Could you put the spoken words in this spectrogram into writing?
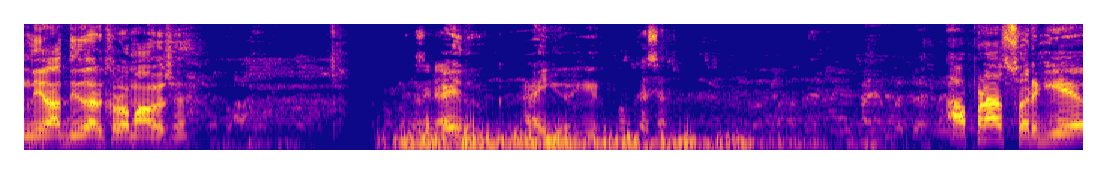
નિર્ધાર કરવામાં આવ્યો છે. આપણા સ્વર્ગીય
